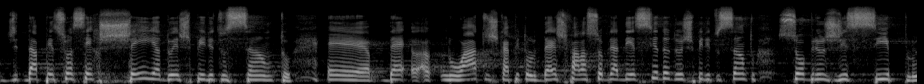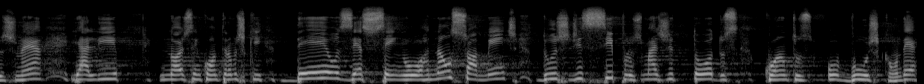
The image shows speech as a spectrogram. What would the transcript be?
de, da pessoa ser cheia do Espírito Santo. É, de, no Atos capítulo 10 fala sobre a descida do Espírito Santo sobre os discípulos, né? E ali nós encontramos que Deus é Senhor não somente dos discípulos, mas de todos quantos o buscam, né?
